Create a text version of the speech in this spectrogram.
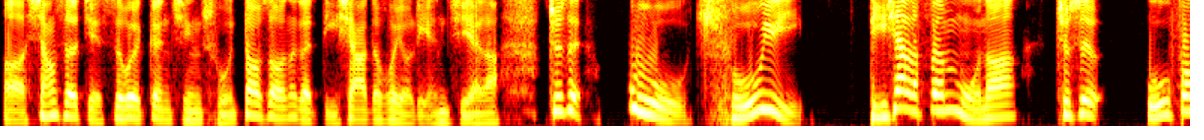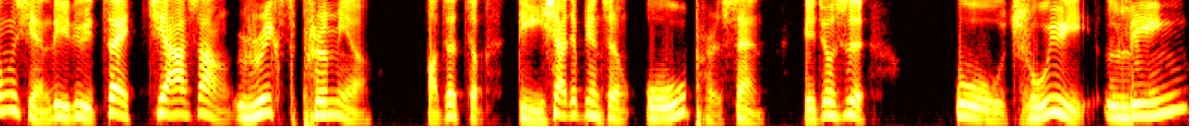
呃，详细的解释会更清楚。到时候那个底下都会有连接了。就是五除以底下的分母呢，就是无风险利率，再加上 risk premium，好，这整底下就变成五 percent，也就是五除以零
